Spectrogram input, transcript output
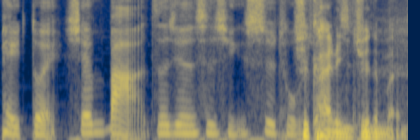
配对，先把这件事情试图去开邻居的门。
